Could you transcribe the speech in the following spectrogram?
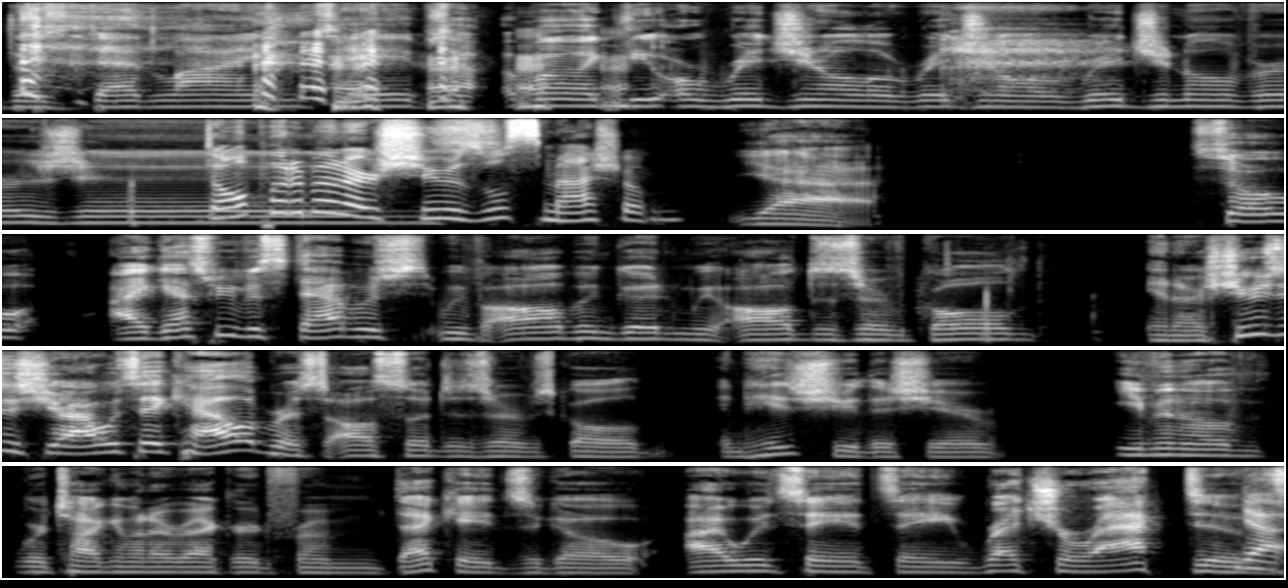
those deadline tapes. uh, Well, like the original, original, original version. Don't put them in our shoes. We'll smash them. Yeah. So I guess we've established we've all been good and we all deserve gold in our shoes this year. I would say Kallabris also deserves gold in his shoe this year. Even though we're talking about a record from decades ago, I would say it's a retroactive Yeah,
